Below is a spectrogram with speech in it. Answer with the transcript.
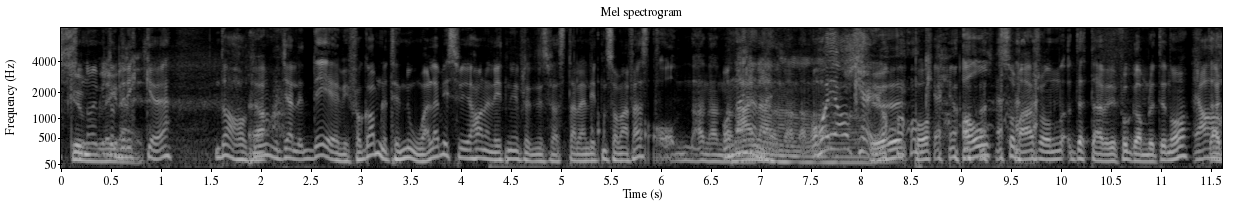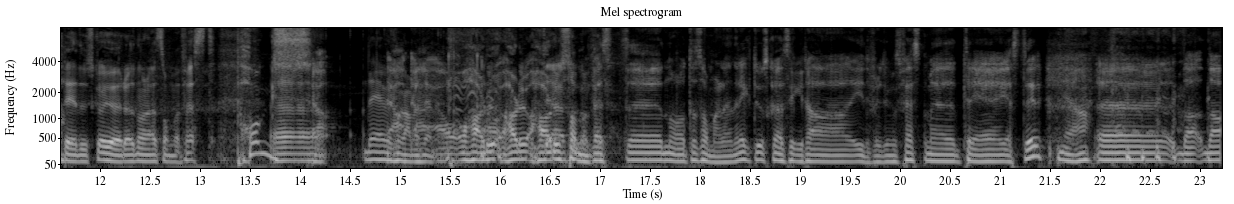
Skumle når vi begynte å greier. drikke det. Da hadde Ja. det Det er vi for gamle til nå, eller hvis vi har en liten innflyttingsfest eller en liten sommerfest? Å nei, nei, nei. nei, nei, nei, nei, Oh, ja, okay, Kjør på. Alt som er sånn 'Dette er vi for gamle til nå', Ja. det er det du skal gjøre når det er sommerfest. Pogs! uh, Ja. Det er vi for gamle til. Ja, og har du, har du, har du er sommerfest uh, nå til sommeren, Henrik? Du skal sikkert ha innflyttingsfest med tre gjester. Ja. Eh, da, da,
